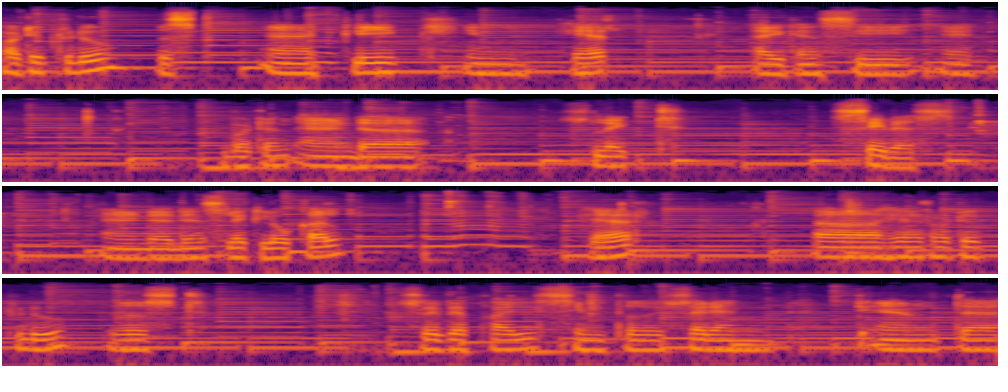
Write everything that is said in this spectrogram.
what you have to do just uh, click in here. Uh, you can see a button and uh, select save as. And uh, then select local. Here uh, here what you have to do just select the file simple website and and uh,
